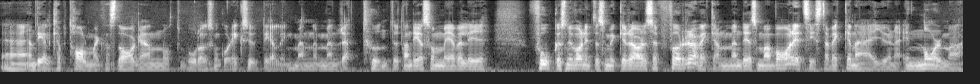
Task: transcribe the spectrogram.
Eh, en del kapitalmarknadsdagen, något bolag som går ex-utdelning. Men, men rätt tunt. Utan det som är väl i fokus, nu var det inte så mycket rörelse förra veckan, men det som har varit sista veckorna är ju den enorma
